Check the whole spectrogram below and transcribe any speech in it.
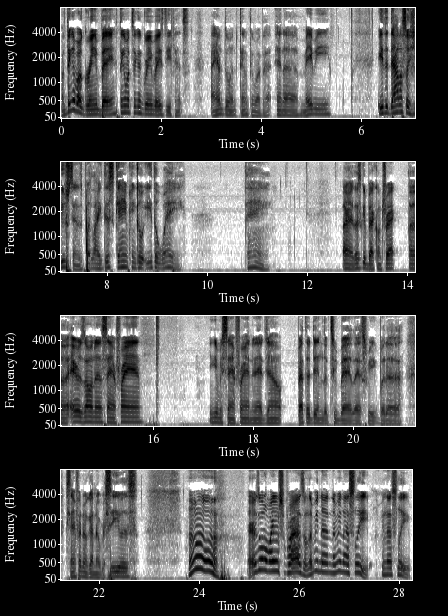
I'm thinking about Green Bay. Thinking about taking Green Bay's defense. I am doing thinking about that. And uh maybe either Dallas or Houston's, but like this game can go either way. Dang. All right, let's get back on track. Uh, Arizona, San Fran. You give me San Fran in that jump. Beathard didn't look too bad last week, but uh, San Fran don't got no receivers. Oh, Arizona might surprise them. Let me not. Let me not sleep. Let me not sleep.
